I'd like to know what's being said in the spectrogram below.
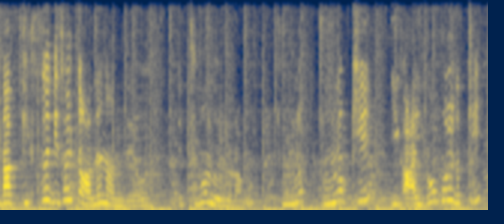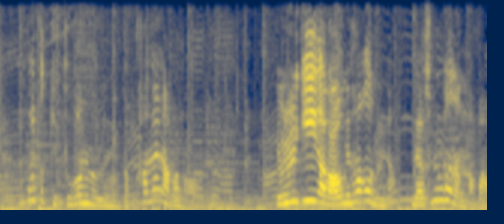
나 빅스비 설정 안 해놨는데요 두 번 누르라고? 종료, 종료키? 이, 아 이거 홀드키? 홀드키 두 번 누르니까 카메라가 나오는데 열기가 나오긴 하거든요? 내가 숨겨놨나 봐.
